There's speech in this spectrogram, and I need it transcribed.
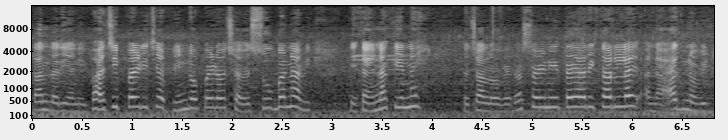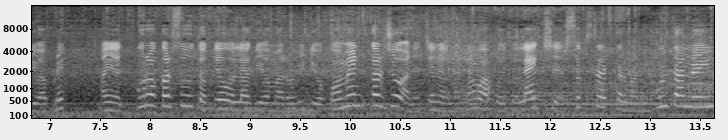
તાંદરિયાની ભાજી પડી છે, ભીંડો પડ્યો છે, હવે શું બનાવી, એ કાંઈ નક્કી નહીં. તો ચાલો હવે રસોઈની તૈયારી કરી લઈ અને આજનો વીડિયો આપણે અહીંયા પૂરો કરશું. તો કેવો લાગ્યો અમારો વીડિયો કોમેન્ટ કરજો અને ચેનલમાં નવા હોય તો લાઇક શેર, સબસ્ક્રાઈબ કરવાનું ભૂલતા નહીં.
